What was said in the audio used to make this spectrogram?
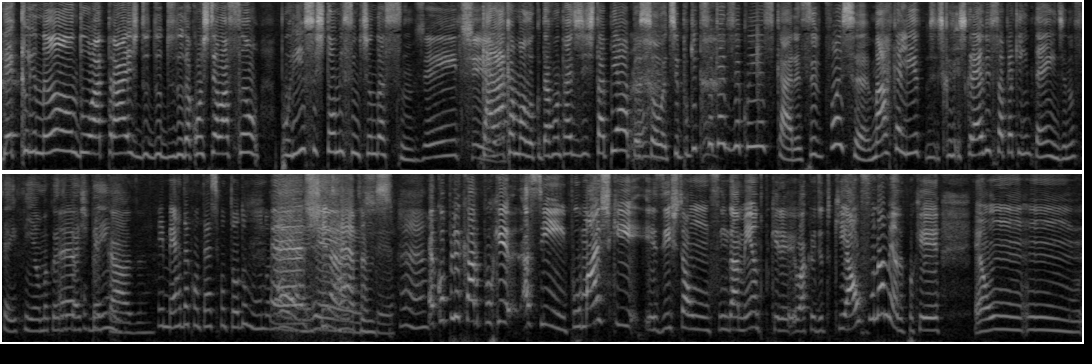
declinando atrás do, do- do- da constelação. Por isso estou me sentindo assim. Gente. Caraca, maluco, dá vontade de estapear a pessoa. Tipo, o que, que você quer dizer com isso, cara? Se, poxa, marca ali, es- escreve só pra quem entende, não sei. Enfim, é uma coisa que eu É acho bem. complicado. E merda acontece com todo mundo, né? É, shit happens. É. É complicado porque, assim, por mais que exista um fundamento, porque eu acredito que há um fundamento, porque é um, um,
